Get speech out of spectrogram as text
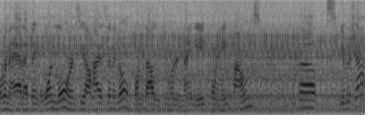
We're gonna add, I think, one more and see how high it's gonna go. 1,298.8 pounds. Uh, let's give it a shot.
